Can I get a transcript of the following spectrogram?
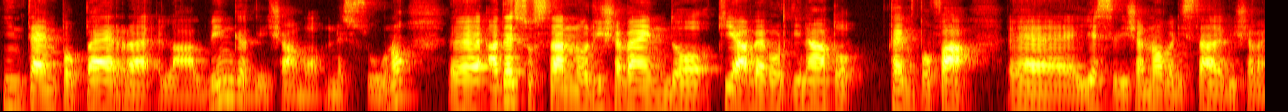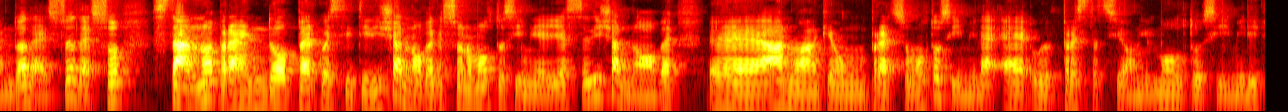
in tempo per l'halving, diciamo nessuno, eh, adesso stanno ricevendo chi aveva ordinato tempo fa eh, gli S19 li sta ricevendo adesso e adesso stanno aprendo per questi T19 che sono molto simili agli S19 eh, hanno anche un prezzo molto simile e eh, prestazioni molto simili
